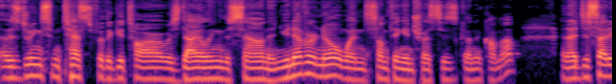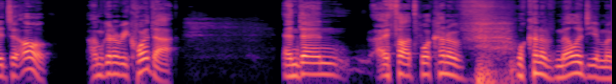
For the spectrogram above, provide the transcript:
I was doing some tests for the guitar. I was dialing the sound, and you never know when something interesting is going to come up. And I decided to, oh, I'm going to record that. And then I thought, what kind of what kind of melody am I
